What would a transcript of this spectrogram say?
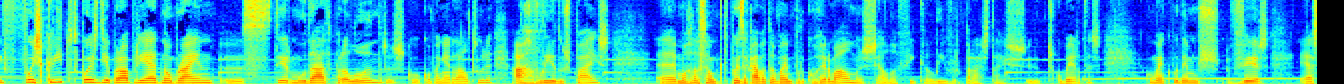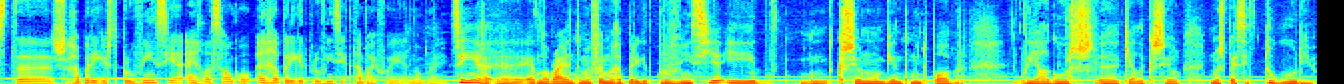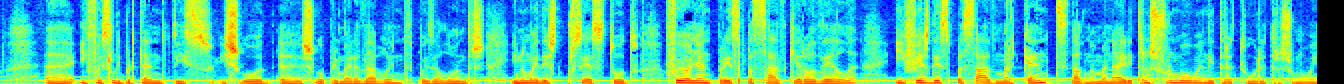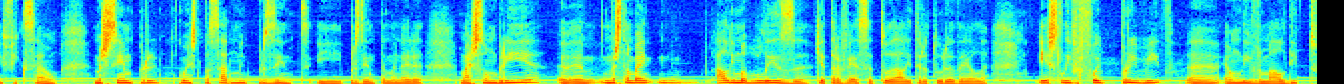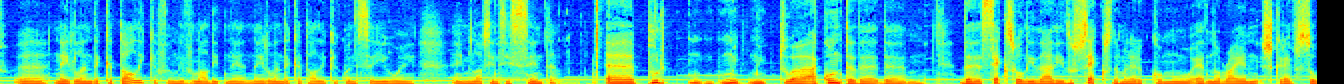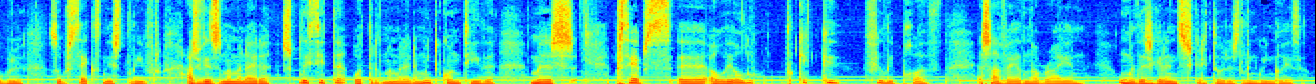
E foi escrito depois de a própria Edna O'Brien eh, se ter mudado para Londres com o companheiro da altura, à revelia dos pais. Eh, uma relação que depois acaba também por correr mal, mas ela fica livre para as tais eh, descobertas. Como é que podemos ver estas raparigas de província em relação com a rapariga de província, que também foi Edna O'Brien? Sim, Edna O'Brien também foi uma rapariga de província e cresceu num ambiente muito pobre. Li algures que ela cresceu numa espécie de tugúrio e foi-se libertando disso e chegou, chegou primeiro a Dublin, depois a Londres e no meio deste processo todo foi olhando para esse passado que era o dela e fez desse passado marcante, de alguma maneira, e transformou-o em literatura, transformou-o em ficção, mas sempre com este passado muito presente e presente da maneira mais sombria, uh, mas também hum, há ali uma beleza que atravessa toda a literatura dela. Este livro foi proibido, uh, é um livro maldito uh, na Irlanda Católica, foi um livro maldito na, na Irlanda Católica quando saiu em, em 1960, por muito, muito à, conta da, da, da, sexualidade e do sexo, da maneira como Edna O'Brien escreve sobre, sobre sexo neste livro, às vezes de uma maneira explícita, outra de uma maneira muito contida, mas percebe-se uh, ao lê-lo porque é que Philip Roth achava Edna O'Brien uma das grandes escritoras de língua inglesa.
